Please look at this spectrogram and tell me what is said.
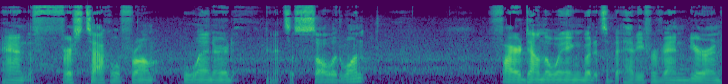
And the first tackle from Leonard, and it's a solid one. Fired down the wing, but it's a bit heavy for Van Buren.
